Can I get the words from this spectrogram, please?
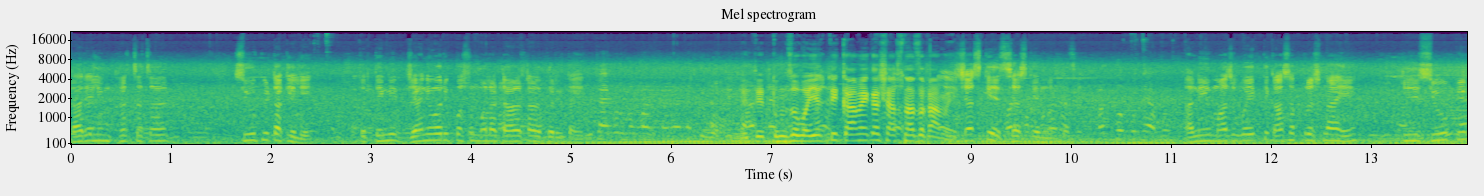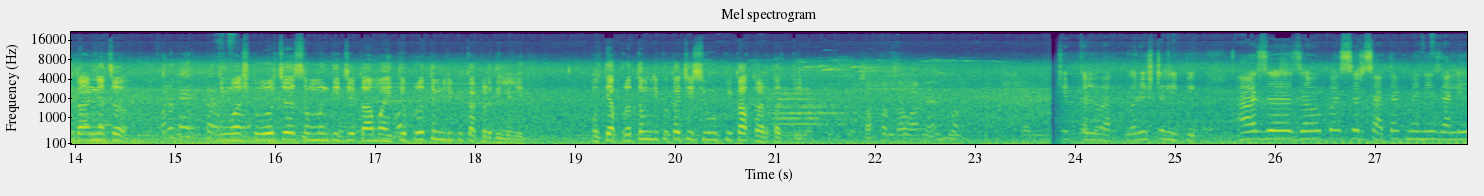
कार्यालयीन खर्चाचं सी ओ पी टाकलेली आहे. तर त्यांनी जानेवारीपासून मला टाळाटाळ करीत आहेत. ते तुमचं वैयक्तिक काम आहे का शासनाचं काम आहे? शासकीय शासकीय महत्त्वाचं आणि माझं वैयक्तिक असा प्रश्न आहे की सी ओ पी काढण्याचं किंवा स्टोअरच्या संबंधित जे काम आहे ते प्रथम लिपिकाकडे दिलेले आहेत. मग त्या प्रथम लिपिकाची सी ओ पी का काढतात ते? चिटकलवार वरिष्ठ लिपिक. आज जवळपास सर सात आठ महिने झाले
